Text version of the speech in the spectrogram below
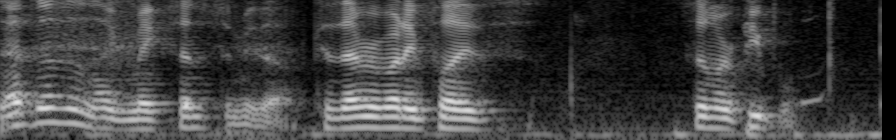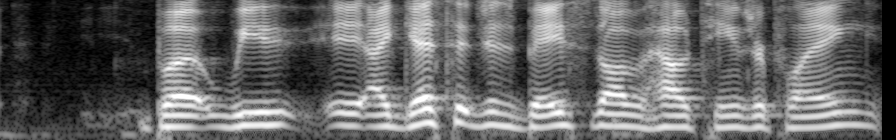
That doesn't like make sense to me though, because everybody plays similar people. But we, it, I guess, it just bases off of how teams are playing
